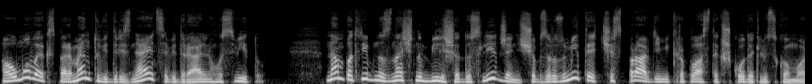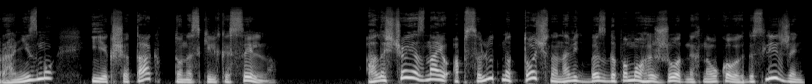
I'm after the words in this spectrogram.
а умови експерименту відрізняються від реального світу. Нам потрібно значно більше досліджень, щоб зрозуміти, чи справді мікропластик шкодить людському організму, і якщо так, то наскільки сильно. Але що я знаю абсолютно точно, навіть без допомоги жодних наукових досліджень,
